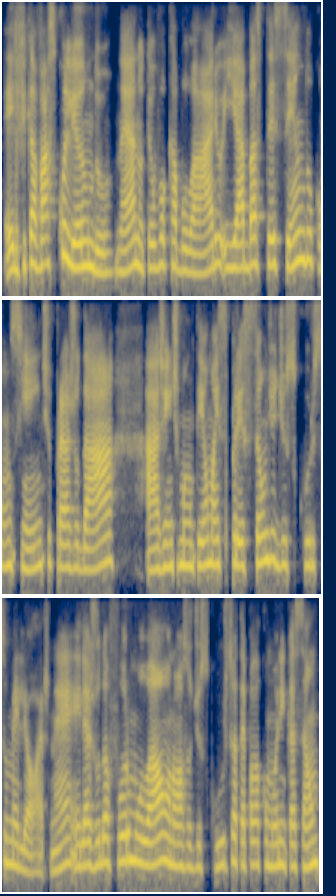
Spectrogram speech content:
ele fica vasculhando, né, no teu vocabulário e abastecendo o consciente para ajudar a gente manter uma expressão de discurso melhor, né? Ele ajuda a formular o nosso discurso até pela comunicação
